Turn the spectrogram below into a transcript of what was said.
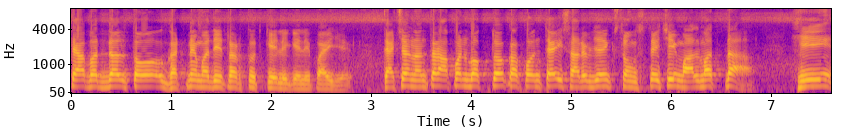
त्याबद्दल तो घटनेमध्ये तरतूद केली गेली पाहिजे. त्याच्यानंतर आपण बघतो का कोणत्याही सार्वजनिक संस्थेची मालमत्ता ही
